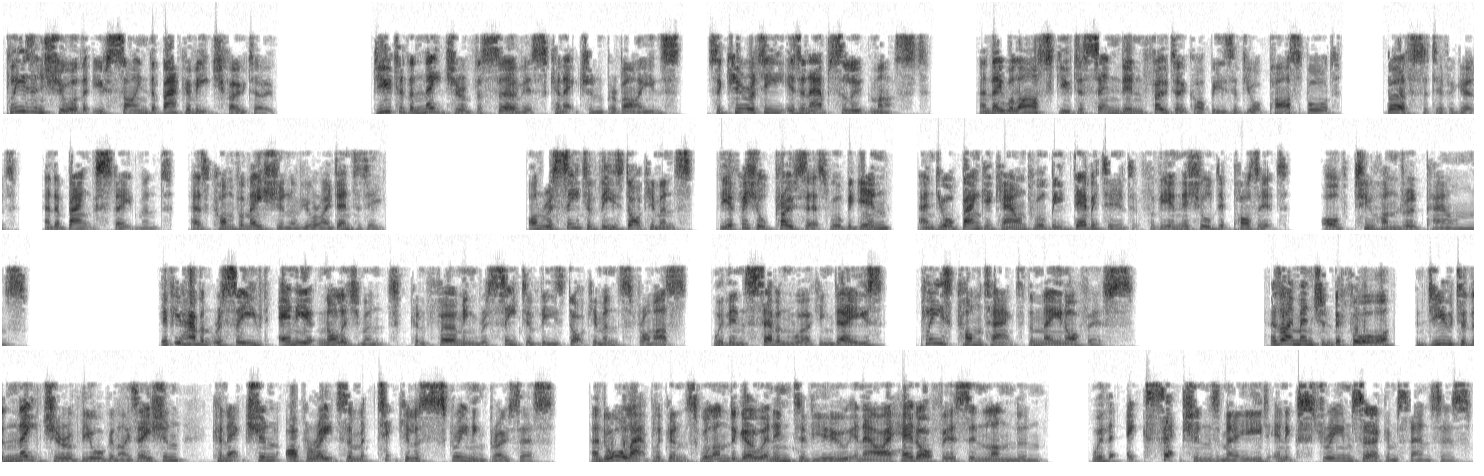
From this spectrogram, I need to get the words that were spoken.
Please ensure that you sign the back of each photo. Due to the nature of the service Connection provides, security is an absolute must, and they will ask you to send in photocopies of your passport, birth certificate, and a bank statement as confirmation of your identity. On receipt of these documents, the official process will begin and your bank account will be debited for the initial deposit of £200. If you haven't received any acknowledgement confirming receipt of these documents from us within seven working days, please contact the main office. As I mentioned before, due to the nature of the organisation, Connection operates a meticulous screening process and all applicants will undergo an interview in our head office in London, with exceptions made in extreme circumstances.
